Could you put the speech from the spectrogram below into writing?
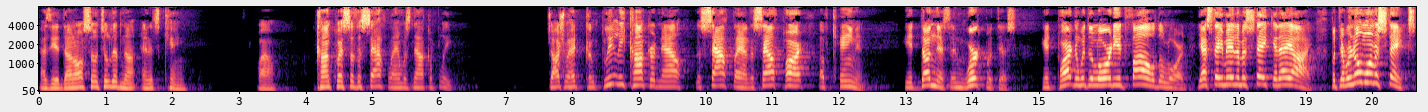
as he had done also to Libnah and its king. Wow. Conquest of the Southland was now complete. Joshua had completely conquered now the Southland, the south part of Canaan. He had done this and worked with this. He had partnered with the Lord. He had followed the Lord. Yes, they made a mistake at Ai, but there were no more mistakes.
